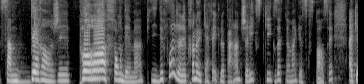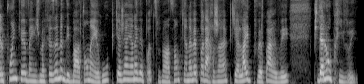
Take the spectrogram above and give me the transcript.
ça me dérangeait profondément. Puis des fois, j'allais prendre un café avec le parent, puis j'allais expliquer exactement qu'est-ce qui se passait, à quel point que ben je me faisais mettre des bâtons dans les roues, puis qu'il n'y en avait pas de subvention, puis qu'il n'y en avait pas d'argent, puis que l'aide ne pouvait pas arriver, puis d'aller au privé,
